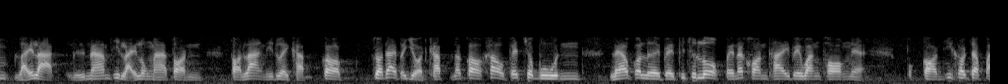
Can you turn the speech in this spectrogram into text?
ำไหลหลากหรือน้ำที่ไหลลงมาตอนตอนล่างนี้ด้วยครับ ก็ ก็ได้ประโยชน์ครับ แล้วก็เข้าเพชรบูรณ์ แล้วก็เลยไปพิษณุโลกไปนครไทยไปวังทองเนี่ย ก่อนที่เขาจะไป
